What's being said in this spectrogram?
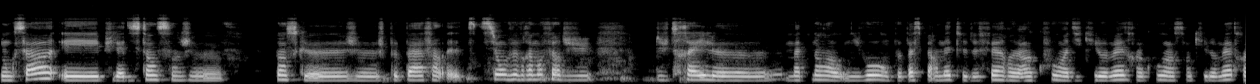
Donc ça, et puis la distance, hein, je pense que je, je peux pas. Si on veut vraiment faire du du trail maintenant à haut niveau, on peut pas se permettre de faire un coup un 10 km, un coup un 100 km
